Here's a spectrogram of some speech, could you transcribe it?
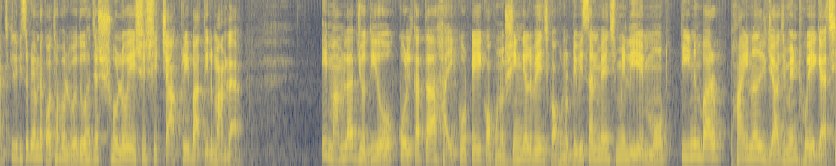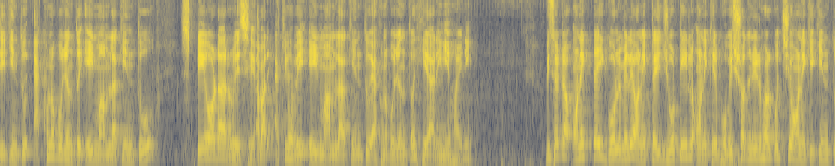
আজকের এপিসোডে আমরা কথা বলব দু হাজার ষোলো এসএসসি চাকরি বাতিল মামলা। এই মামলা যদিও কলকাতা হাইকোর্টে কখনো সিঙ্গেল বেঞ্চ, কখনো ডিভিশন বেঞ্চ মিলিয়ে মোট তিনবার ফাইনাল জাজমেন্ট হয়ে গেছে, কিন্তু এখনও পর্যন্ত এই মামলা কিন্তু স্টে অর্ডার রয়েছে। আবার একইভাবে এই মামলা কিন্তু এখনও পর্যন্ত হিয়ারিংই হয়নি। বিষয়টা অনেকটাই গোলমেলে, অনেকটাই জটিল, অনেকের ভবিষ্যৎ নির্ভর করছে, অনেকে কিন্তু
